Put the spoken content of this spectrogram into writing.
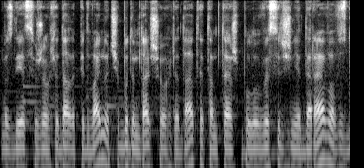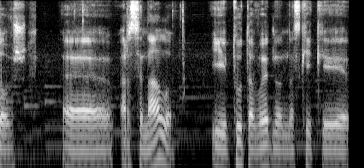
ми, здається, вже оглядали підвальну, чи будемо далі оглядати. Там теж було висаджені дерева вздовж е, арсеналу. І тут видно, наскільки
